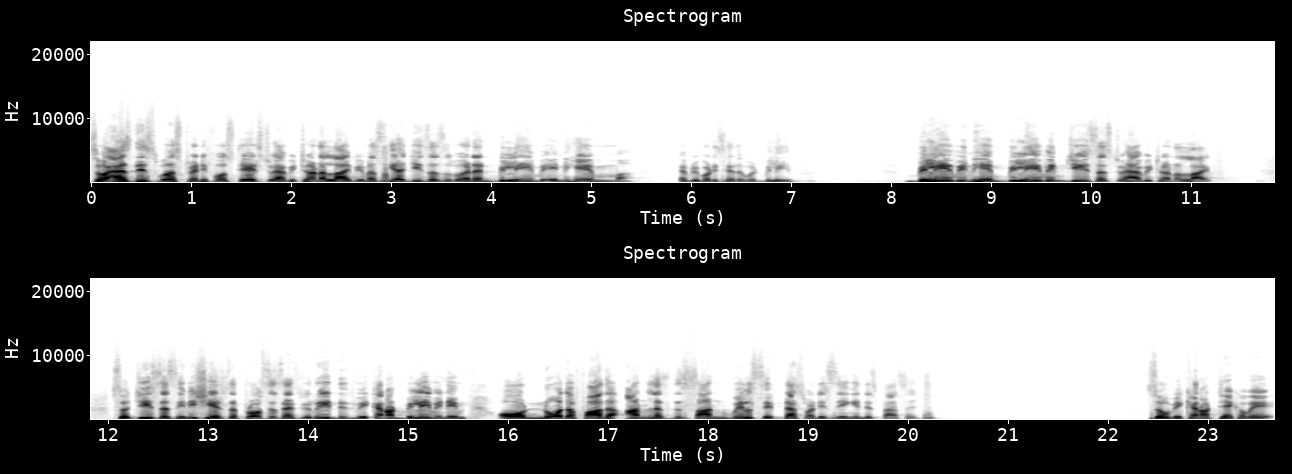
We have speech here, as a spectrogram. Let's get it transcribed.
So, as this verse 24 states, to have eternal life, we must hear Jesus' word and believe in him. Everybody say the word believe. Believe in him, believe in Jesus to have eternal life. So, Jesus initiates the process as we read this. We cannot believe in him or know the Father unless the Son wills it. That's what he's saying in this passage. So, we cannot take away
